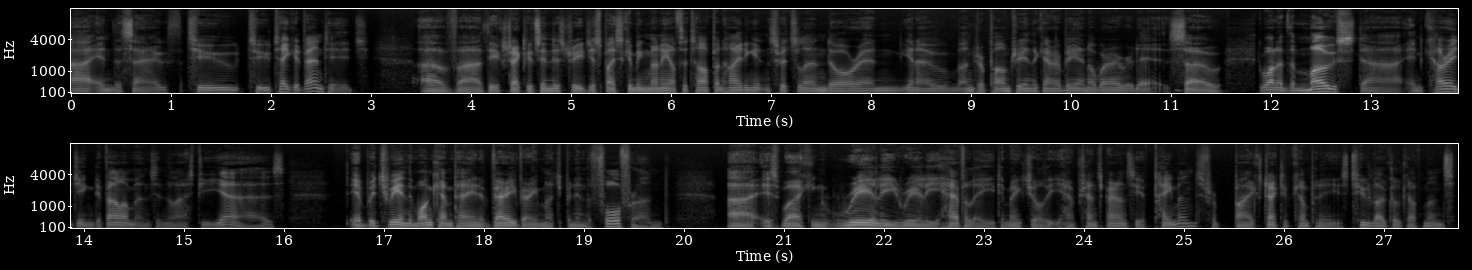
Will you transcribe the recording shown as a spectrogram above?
uh, in the South to to take advantage of uh, the extractives industry just by skimming money off the top and hiding it in Switzerland or in, you know, under a palm tree in the Caribbean or wherever it is. So, one of the most uh, encouraging developments in the last few years, which we in the One campaign have very, very much been in the forefront, uh, is working really, really heavily to make sure that you have transparency of payments by extractive companies to local governments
